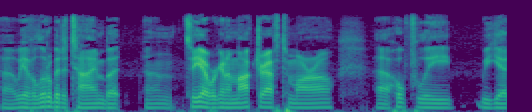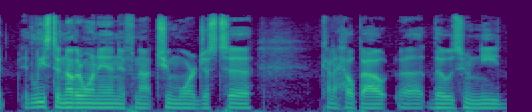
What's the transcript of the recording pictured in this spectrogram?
uh, we have a little bit of time. But um, so yeah, we're going to mock draft tomorrow. Uh, hopefully, we get at least another one in, if not two more, just to kind of help out uh, those who need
